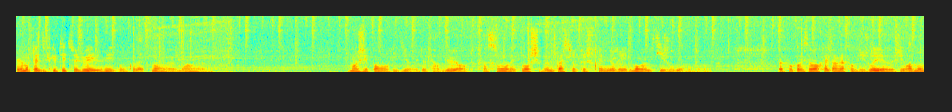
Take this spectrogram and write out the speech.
Tellement que la difficulté de ce jeu est élevée, donc honnêtement, euh, moi, euh, moi j'ai pas envie de, faire mieux. Hein. De toute façon, honnêtement, je suis même pas sûr que je ferais mieux réellement, même si je joue bien. Il bah, faut quand même savoir que la dernière fois que j'ai joué, euh, j'ai vraiment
